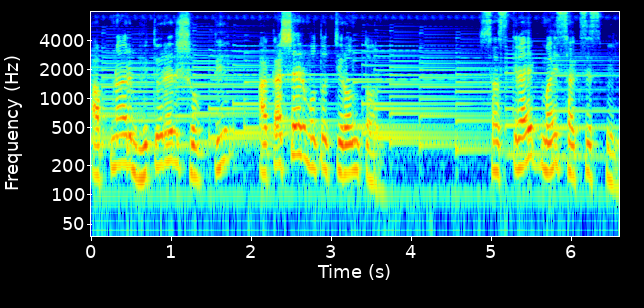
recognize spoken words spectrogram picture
আপনার ভিতরের শক্তি আকাশের মতো চিরন্তন Subscribe my success bill.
